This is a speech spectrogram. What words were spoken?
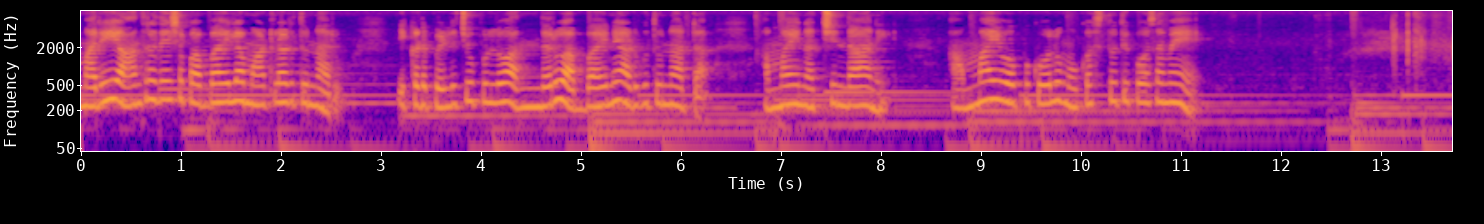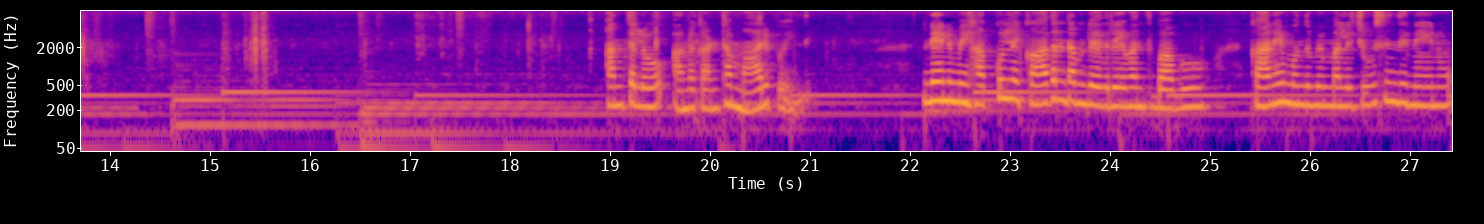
మరీ ఆంధ్రదేశపు అబ్బాయిలా మాట్లాడుతున్నారు. ఇక్కడ పెళ్ళి చూపుల్లో అందరూ అబ్బాయినే అడుగుతున్నారట. అమ్మాయి నచ్చిందా అని. అమ్మాయి ఒప్పుకోలు ముఖస్థుతి కోసమే. అంతలో ఆమె కంఠం మారిపోయింది. నేను మీ హక్కుల్ని కాదనటం లేదు రేవంత్ బాబు. కానీ ముందు మిమ్మల్ని చూసింది నేను.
